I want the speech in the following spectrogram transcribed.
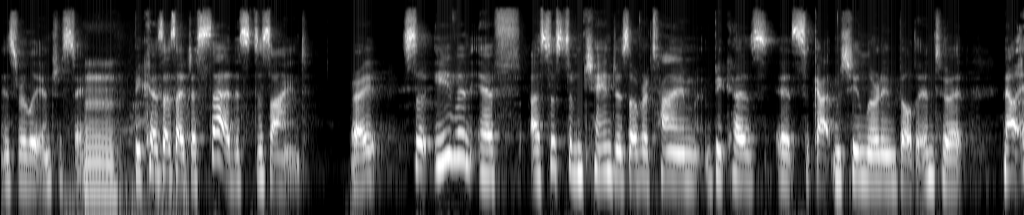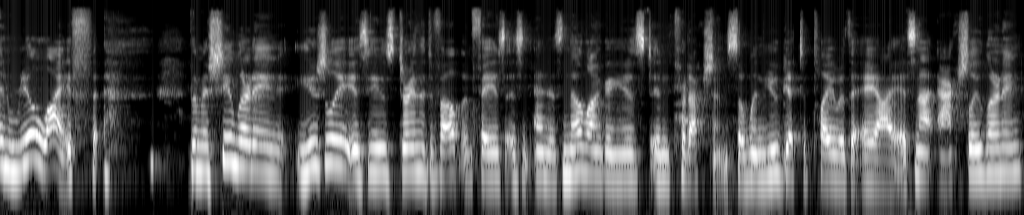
is really interesting hmm. because, as I just said, it's designed, right? So even if a system changes over time because it's got machine learning built into it, now in real life, the machine learning usually is used during the development phase as, and is no longer used in production. So when you get to play with the AI, it's not actually learning,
